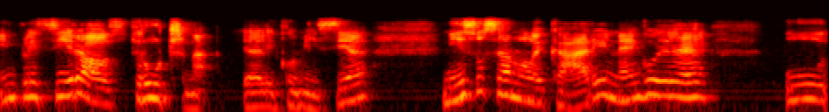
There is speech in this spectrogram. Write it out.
implicirao stručna jeli, komisija, nisu samo lekari, nego je u,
